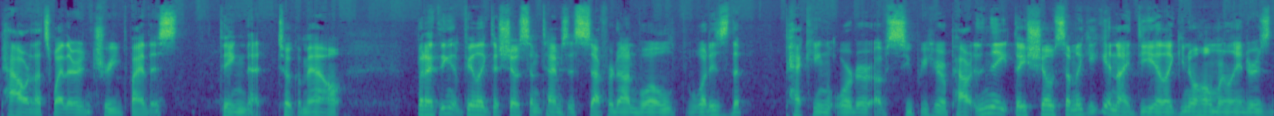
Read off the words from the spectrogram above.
power. That's why they're intrigued by this thing that took him out. But I think I feel like the show sometimes has suffered on well, what is the pecking order of superhero power? And they they show some like you get an idea. Like you know Homelander is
